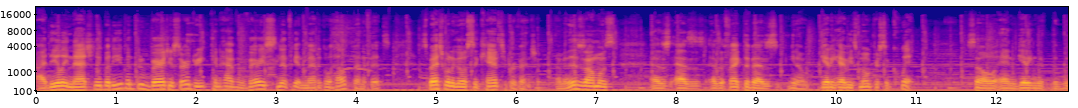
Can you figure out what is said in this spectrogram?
ideally naturally, but even through bariatric surgery, can have very significant medical health benefits, especially when it goes to cancer prevention. I mean, this is almost as as as effective as you know getting heavy smokers to quit. So and getting the, the,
